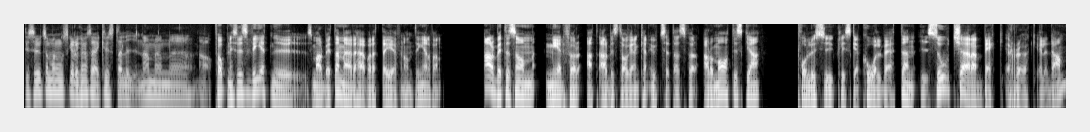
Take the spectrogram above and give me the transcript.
Det ser ut som man skulle kunna säga kristallina, men uh, ja. Förhoppningsvis vet ni som arbetar med det här vad detta är för någonting i alla fall. Arbete som medför att arbetstagaren kan utsättas för aromatiska, polycykliska kolväten i sot, kära, bäck, rök eller damm.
